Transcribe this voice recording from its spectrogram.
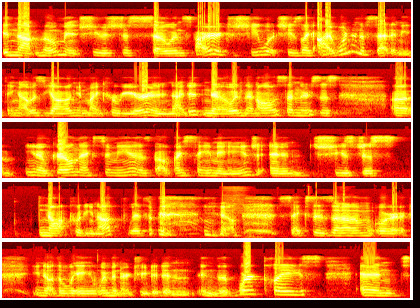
in that moment she was just so inspired because she what she's like i wouldn't have said anything i was young in my career and i didn't know and then all of a sudden there's this um, you know girl next to me is about my same age and she's just not putting up with you know sexism or you know the way women are treated in in the workplace and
